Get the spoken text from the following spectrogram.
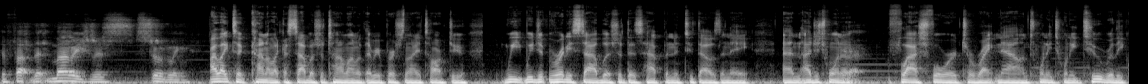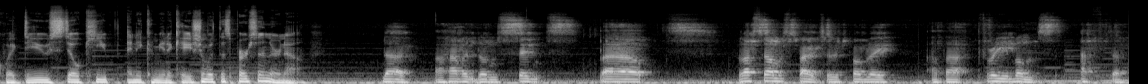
the fact that marriage was struggling. I like to kind of like establish a timeline with every person that I talk to. We we already established that this happened in 2008, and I just want to Yeah. flash forward to right now in 2022 really quick. Do you still keep any communication with this person or no? No, I haven't done since about the last time I spoke to her was probably about three months after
